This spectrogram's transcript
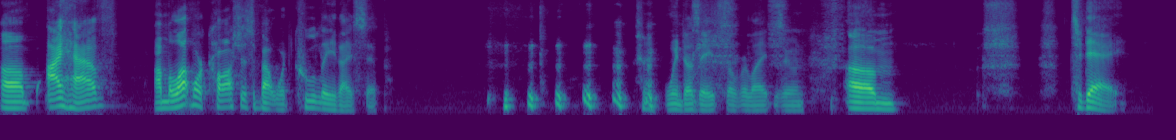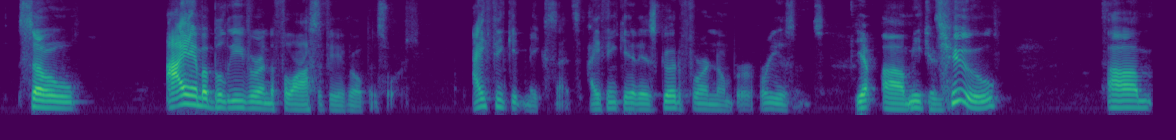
um, I have. I'm a lot more cautious about what Kool Aid I sip. Windows 8, Silverlight, Zune. Um, today. So I am a believer in the philosophy of open source. I think it makes sense. I think it is good for a number of reasons. Yep. Um, me too. Two, um,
